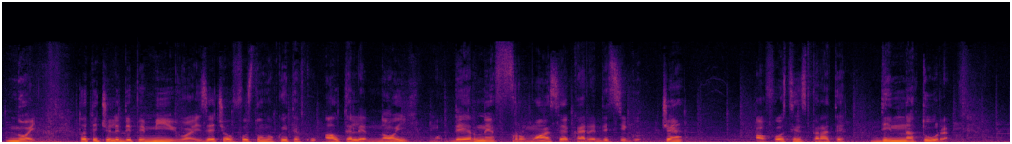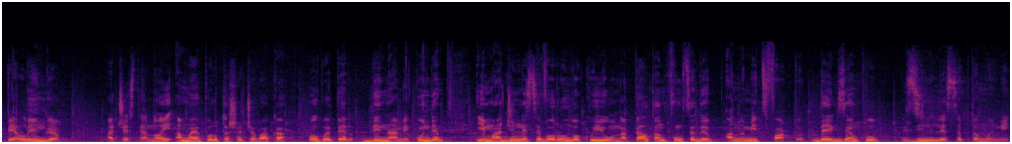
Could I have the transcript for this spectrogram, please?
noi. Toate cele de pe MIUI 10 au fost înlocuite cu altele noi, moderne, frumoase, care, desigur, ce? Au fost inspirate din natură. Pe lângă acestea noi, a mai apărut așa ceva ca wallpaper dinamic, unde imaginile se vor înlocui una pe alta în funcție de anumiți factori. De exemplu, zilele săptămânii.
